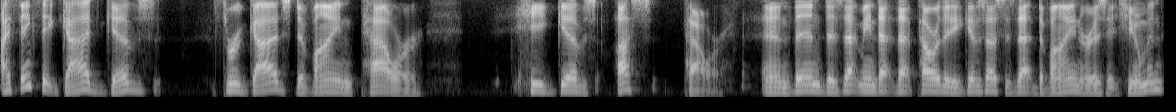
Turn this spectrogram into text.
i think that god gives through god's divine power he gives us power. And then does that mean that that power that he gives us is that divine or is it human?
